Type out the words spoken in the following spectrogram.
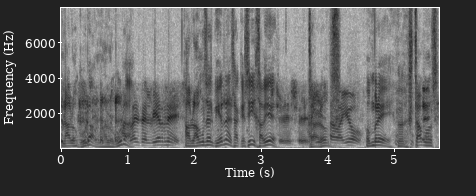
una locura, una locura. ¿Habláis del viernes? Hablamos del viernes, ¿a que sí, Javier? Sí, sí. Claro. Ahí estaba yo. Hombre, estamos,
